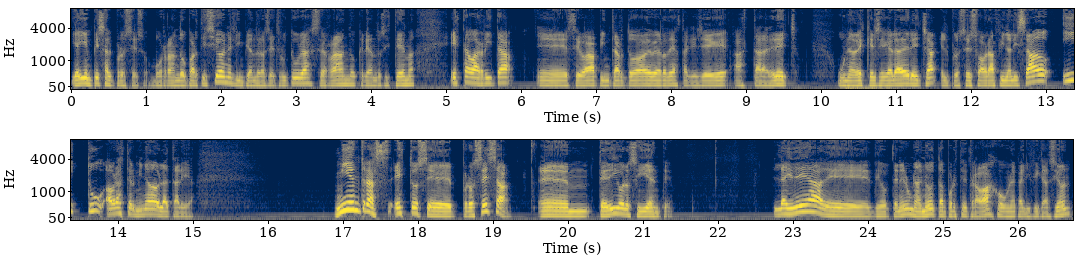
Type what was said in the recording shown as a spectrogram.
y ahí empieza el proceso, borrando particiones, limpiando las estructuras, cerrando, creando sistema. Esta barrita eh, se va a pintar toda de verde hasta que llegue hasta la derecha. Una vez que llegue a la derecha, el proceso habrá finalizado y tú habrás terminado la tarea. Mientras esto se procesa, em, te digo lo siguiente. La idea de, obtener una nota por este trabajo, una calificación,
